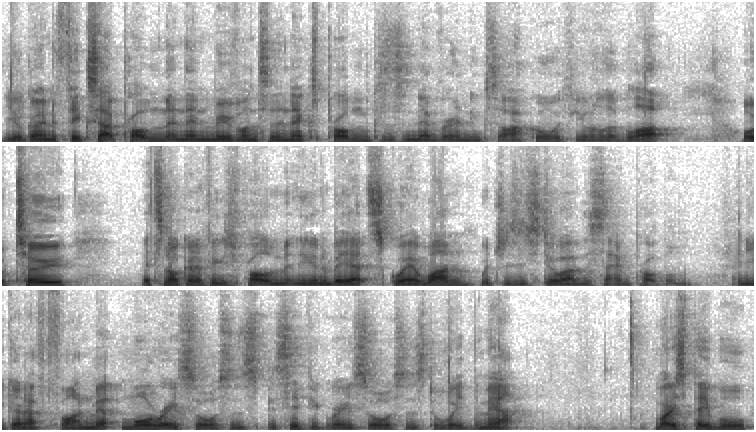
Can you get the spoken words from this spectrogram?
you're going to fix that problem and then move on to the next problem because it's a never ending cycle if you want to level up. Or two, it's not going to fix your problem and you're going to be at square one, which is you still have the same problem. And you're going to have to find more resources, specific resources to weed them out. Most people,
